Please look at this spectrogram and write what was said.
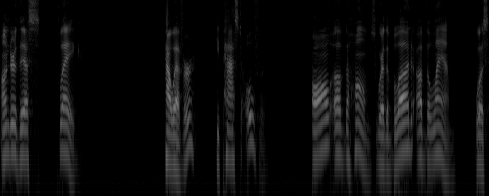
under this plague. However, he passed over all of the homes where the blood of the Lamb was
